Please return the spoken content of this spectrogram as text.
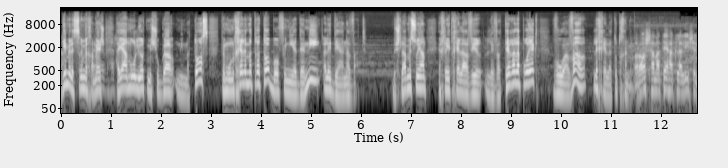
ג-25 היה אמור להיות משוגר ממטוס ומונחה למטרתו באופן ידני על ידי הנווט. בשלב מסוים החליט חיל האוויר לוותר על הפרויקט והוא עבר לחיל התותחנים. ראש המטה הכללי של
